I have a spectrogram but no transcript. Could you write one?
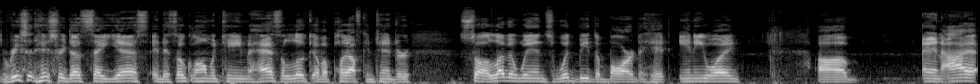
Recent history does say yes, and this Oklahoma team has the look of a playoff contender, so 11 wins would be the bar to hit anyway. Um, and I,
